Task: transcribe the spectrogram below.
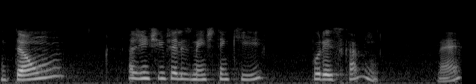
Então, a gente infelizmente tem que ir por esse caminho, né?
